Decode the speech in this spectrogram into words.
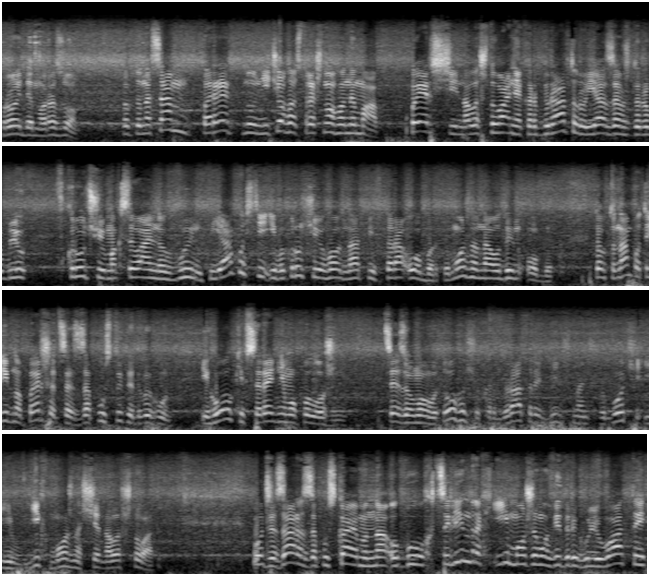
пройдемо разом. Тобто насамперед ну, нічого страшного нема. Перші налаштування карбюратору я завжди роблю, вкручую максимально винт якості і викручую його на півтора оберти, можна на один оберт. Тобто нам потрібно перше це запустити двигун. Іголки в середньому положенні. Це за умови того, що карбюратори більш-менш робочі і їх можна ще налаштувати. Отже, зараз запускаємо на обох циліндрах і можемо відрегулювати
